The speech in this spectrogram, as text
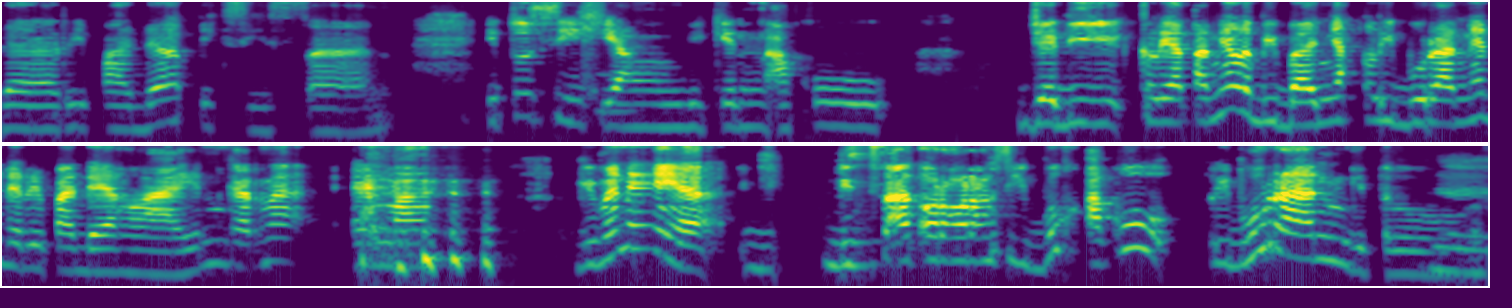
daripada peak season. Itu sih yang bikin aku jadi kelihatannya lebih banyak liburannya daripada yang lain karena emang gimana ya di saat orang-orang sibuk aku liburan gitu. Hmm.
